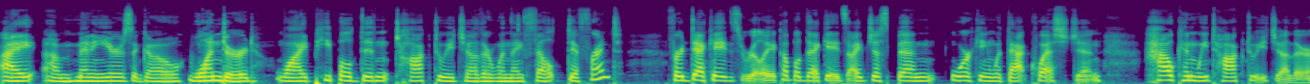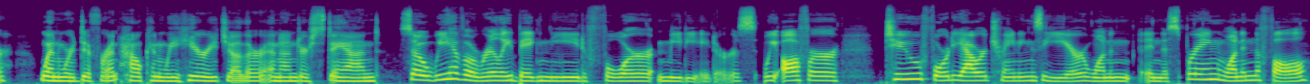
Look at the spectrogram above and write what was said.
I, um, many years ago, wondered why people didn't talk to each other when they felt different. For decades, really, a couple decades, I've just been working with that question. How can we talk to each other when we're different? How can we hear each other and understand? So, we have a really big need for mediators. We offer two 40 hour trainings a year, one in, in the spring, one in the fall.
